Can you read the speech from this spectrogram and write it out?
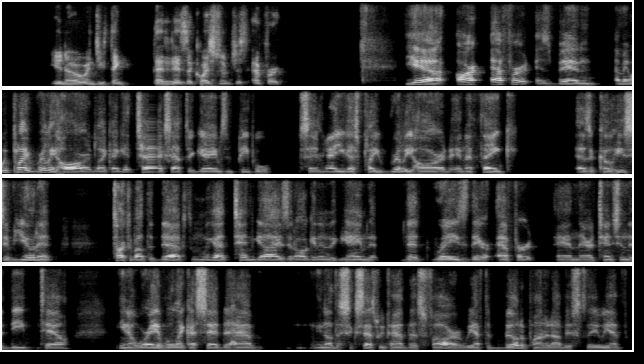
you know. And do you think that it is a question of just effort? Yeah, our effort has been. I mean, we play really hard. Like I get texts after games, and people say, "Man, you guys play really hard." And I think as a cohesive unit, talked about the depth. When we got ten guys that all get into the game that that raise their effort and their attention to detail, you know, we're able, like I said, to have, you know, the success we've had thus far. We have to build upon it. Obviously, we have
